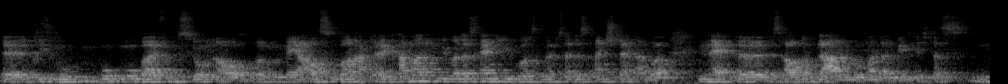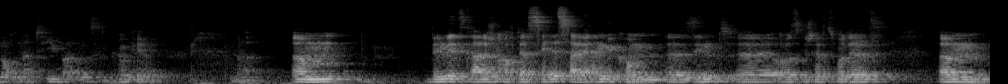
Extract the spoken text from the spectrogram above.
äh, diese Mobile-Funktion auch ähm, mehr auszubauen. Aktuell kann man über das Handy, über unsere Website das einstellen, aber eine App äh, ist auch in Planung, wo man dann wirklich das noch nativer nutzen kann. Okay. Ja. Ähm, wenn wir jetzt gerade schon auf der Sales-Seite angekommen äh, sind, äh, eures Geschäftsmodells, ähm,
